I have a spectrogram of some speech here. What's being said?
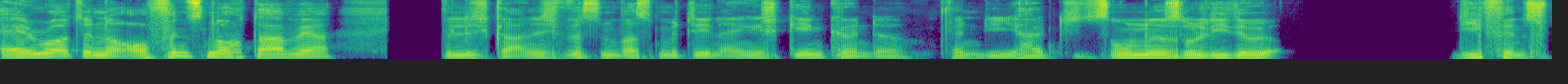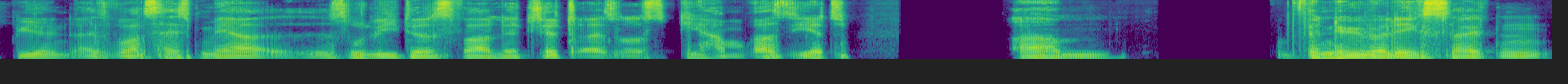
A-Rod in der Offense noch da wäre, will ich gar nicht wissen, was mit denen eigentlich gehen könnte, wenn die halt so eine solide Defense spielen. Also was heißt mehr solide? Das war legit. Also die haben rasiert. Ähm, wenn du überlegst, halt ein,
